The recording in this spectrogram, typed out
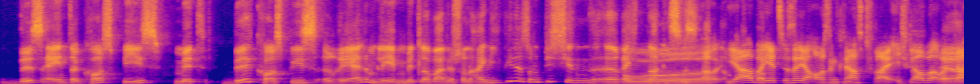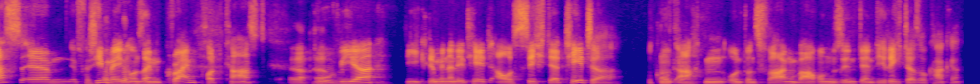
this ain't the Cosbys mit Bill Cosbys reellem Leben mittlerweile schon eigentlich wieder so ein bisschen äh, recht oh, nah zusammen. Ja, aber jetzt ist er ja aus dem Knast frei. Ich glaube aber, ja. das ähm, verschieben wir in unseren Crime-Podcast, ja, wo wir die Kriminalität aus Sicht der Täter begutachten okay. und uns fragen, warum sind denn die Richter so kacke?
